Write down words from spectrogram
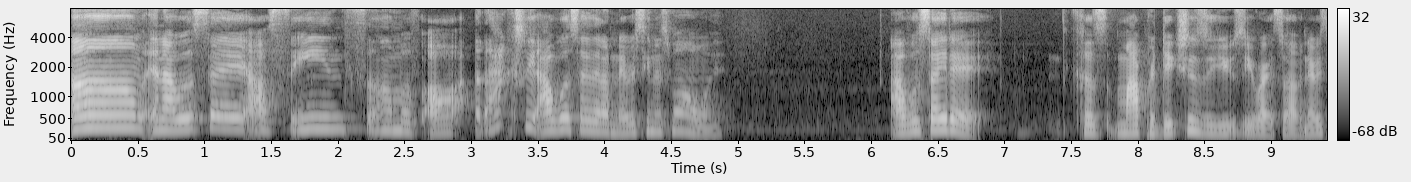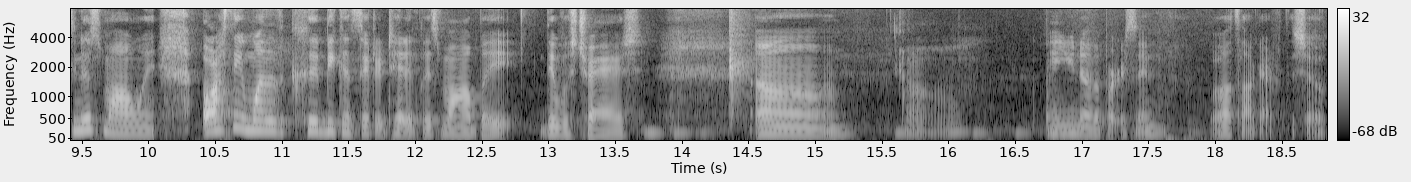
um, and I will say I've seen some of all. Actually, I will say that I've never seen a small one. I will say that because my predictions are usually right. So I've never seen a small one, or I've seen one that could be considered technically small, but it was trash. Um, and you know the person. We'll talk after the show.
